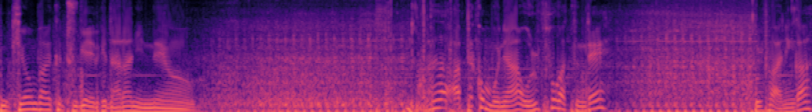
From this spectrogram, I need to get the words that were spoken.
음, 귀여운 바이크 두 개 이렇게 나란히 있네요. 아, 앞에 건 뭐냐? 울프 같은데? 울프 아닌가?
